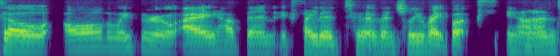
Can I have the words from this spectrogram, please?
So, all the way through, I have been excited to eventually write books. And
